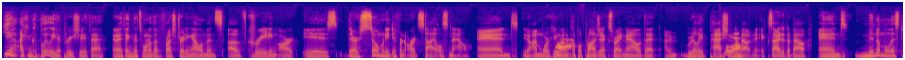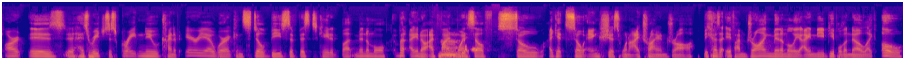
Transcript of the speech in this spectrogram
Yeah, I can completely appreciate that. And I think that's one of the frustrating elements of creating art is there are so many different art styles now. And, you know, I'm working yeah. on a couple projects right now that I'm really passionate yeah. about and excited about. And minimalist art is has reached this great new kind of area where it can still be sophisticated but minimal. But you know, I find mm. myself so I get so anxious when I try and draw because if I'm drawing minimally, I need people to know like, oh,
